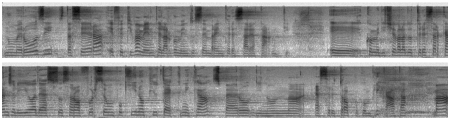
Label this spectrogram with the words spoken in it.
numerosi stasera, effettivamente l'argomento sembra interessare a tanti. E come diceva la dottoressa Arcangeli, io adesso sarò forse un pochino più tecnica, spero di non essere troppo complicata, ma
